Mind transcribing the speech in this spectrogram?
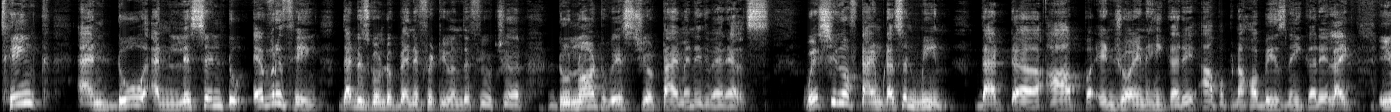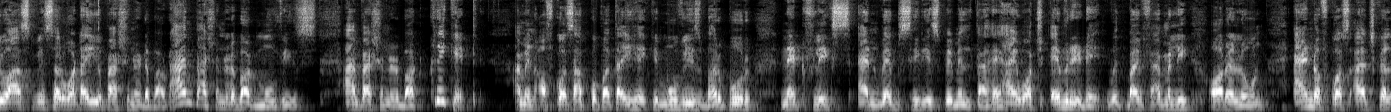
Think and do and listen to everything that is going to benefit you in the future. Do not waste your time anywhere else. Wasting of time doesn't mean that uh, आप enjoy नहीं करे आप अपना hobbies नहीं करे like you ask me sir what are you passionate about I'm passionate about movies I'm passionate about cricket I mean of course आपको पता ही है कि मूवीज़ भरपूर नेटफ्लिक्स एंड वेब सीरीज़ पे मिलता है I watch every day with my family और अलोन एंड ऑफकोर्स आजकल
